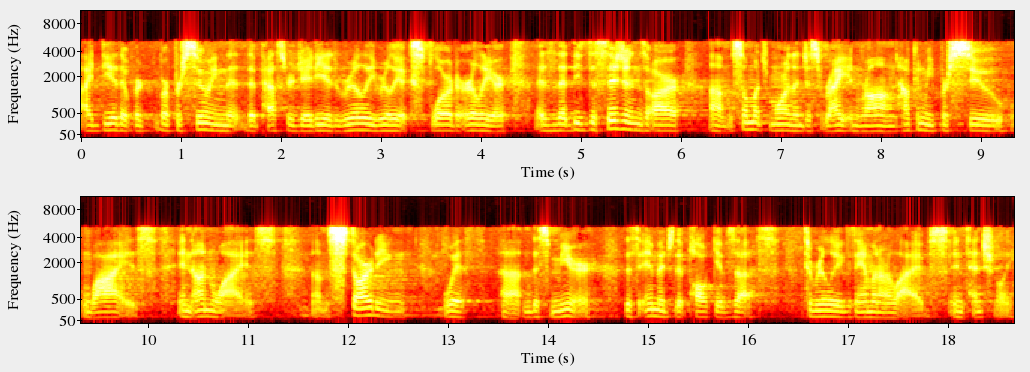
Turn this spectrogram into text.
idea that we're, we're pursuing that, that Pastor JD had really really explored earlier, is that these decisions are um, so much more than just right and wrong. How can we pursue wise and unwise, um, starting with uh, this mirror, this image that Paul gives us to really examine our lives intentionally.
